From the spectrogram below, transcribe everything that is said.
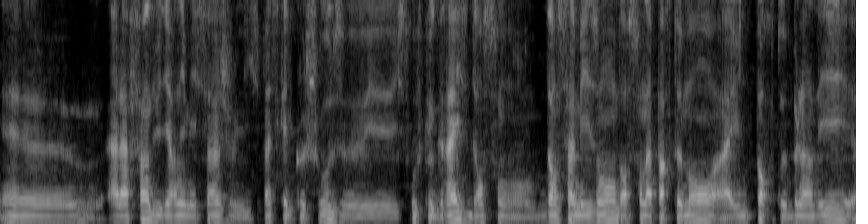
À la fin du dernier message, il se passe quelque chose. il se trouve que Grace, dans, son, dans sa maison, dans son appartement, a une porte blindée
